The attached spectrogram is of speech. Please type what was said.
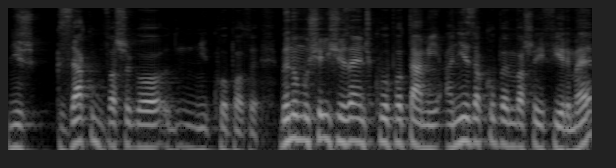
niż zakup waszego nie, kłopoty. Będą musieli się zająć kłopotami, a nie zakupem waszej firmy,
